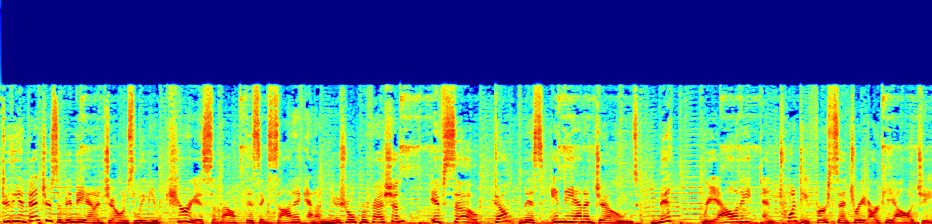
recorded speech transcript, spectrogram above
Do the adventures of Indiana Jones leave you curious about this exotic and unusual profession? If so, don't miss Indiana Jones Myth, Reality, and 21st Century Archaeology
